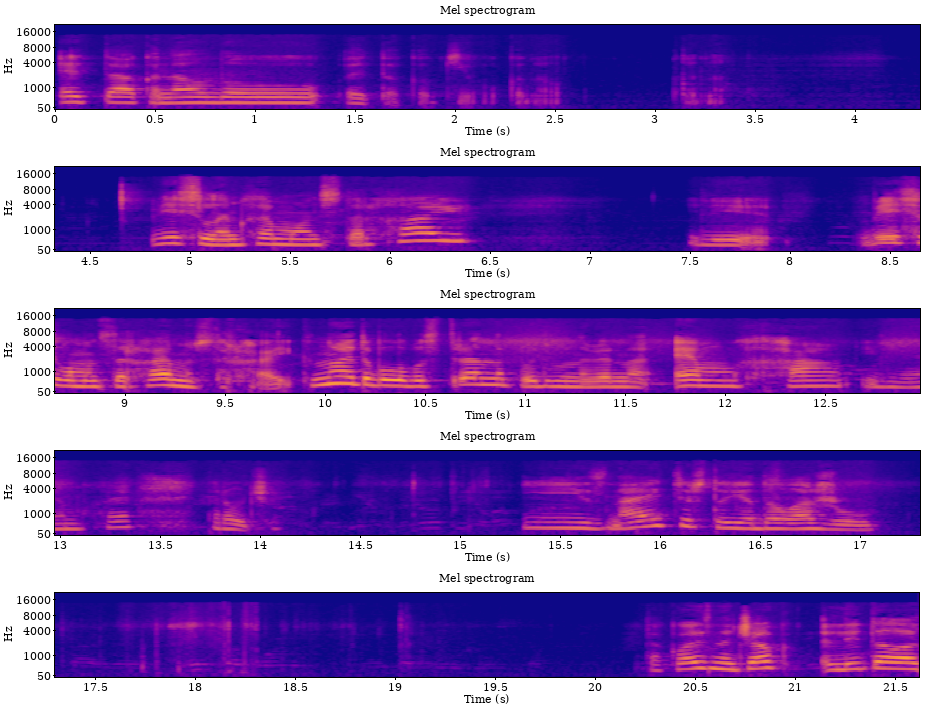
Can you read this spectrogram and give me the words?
это каналу... Это как его канал? канал. Весело МХ Монстер Хай. Или Весело Монстер Хай, Монстер Хай. Но это было бы странно, поэтому, наверное, МХ или МХ. Короче. И знаете, что я доложу? Такой значок Little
